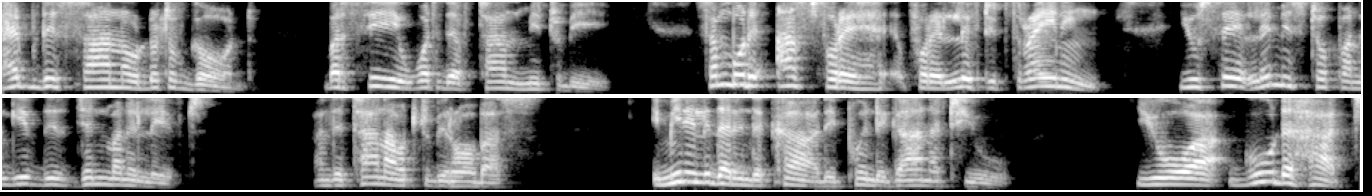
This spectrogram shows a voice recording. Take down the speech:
i helped this son or daughter of god but see what they have turned me to be somebody asks for a for a lift it's raining you say let me stop and give this gentleman a lift and they turn out to be robbers immediately they're in the car they point a gun at you your good heart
